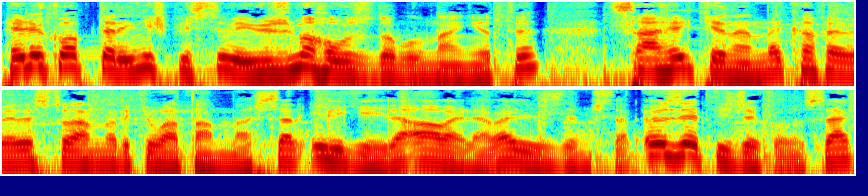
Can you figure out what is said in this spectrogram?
Helikopter iniş pisti ve yüzme havuzda bulunan yatı sahil kenarında kafe ve restoranlardaki vatandaşlar ilgiyle avel avel izlemişler. Özetleyecek olursak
